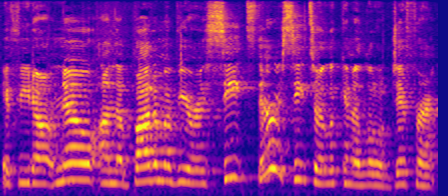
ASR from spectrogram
if you don't know, on the bottom of your receipts, their receipts are looking a little different.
